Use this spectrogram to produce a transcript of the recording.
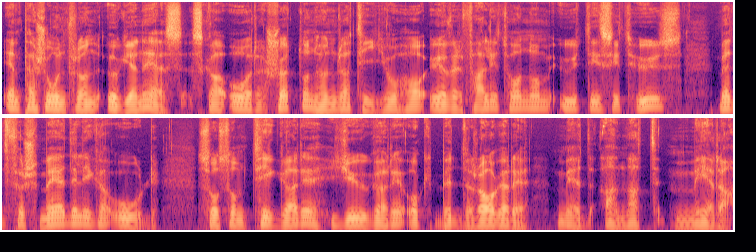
En person från Uggenäs ska år 1710 ha överfallit honom ute i sitt hus med försmädliga ord såsom tiggare, ljugare och bedragare med annat mera.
